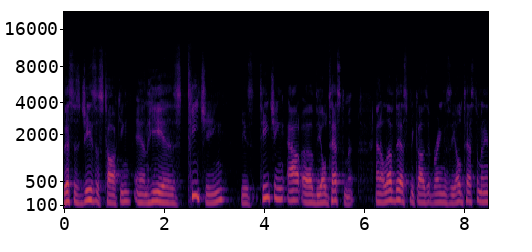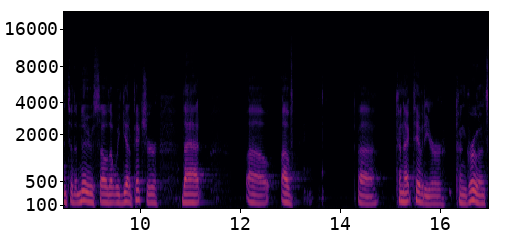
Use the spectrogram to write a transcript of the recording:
This is Jesus talking, and he is teaching. He's teaching out of the Old Testament. And I love this because it brings the Old Testament into the New so that we get a picture that uh, of uh, connectivity or congruence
